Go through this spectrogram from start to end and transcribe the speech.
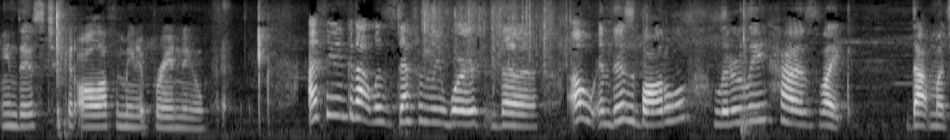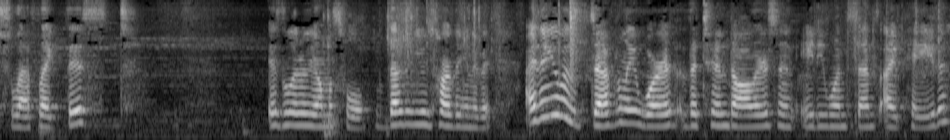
And this took it all off and made it brand new. I think that was definitely worth the... Oh, and this bottle literally has like that much left. Like this is literally almost full. Doesn't use hardly any of it. I think it was definitely worth the $10.81 I paid.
